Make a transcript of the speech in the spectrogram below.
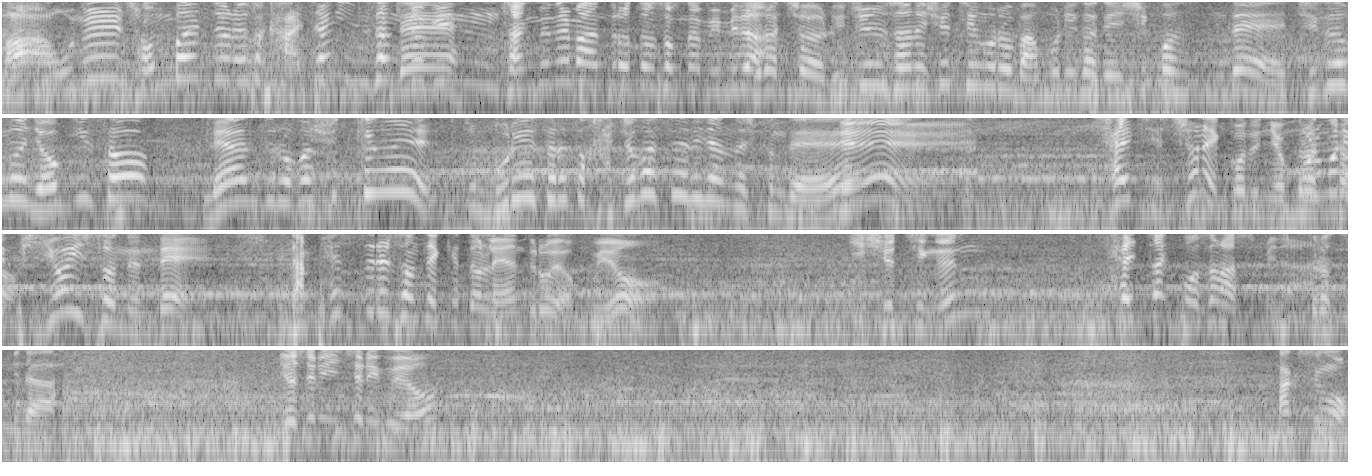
아 오늘 전반전에서 가장 인상적인 장면을 만들었던 성남입니다. 그렇죠. 류준선의 슈팅으로 마무리가 된 시퀀스인데 지금은 여기서 레안드로가 슈팅을 좀 무리해서라도 가져갔어야 되지 않나 싶은데 네. 잘 제쳐냈거든요. 그렇죠. 비어 있었는데 일단 패스를 선택했던 레안드로였고요. 이 슈팅은 살짝 벗어났습니다. 그렇습니다. 여전히 인천이고요. 박승호.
